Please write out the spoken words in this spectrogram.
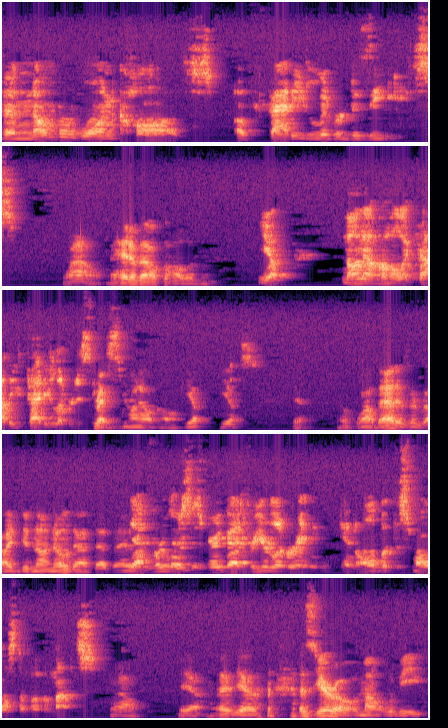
the number one cause of fatty liver disease. Wow. Ahead of alcoholism. Yep. Non-alcoholic fatty fatty liver disease. Right. Non-alcohol. Yep. Yes. Yeah. Oh, wow. That is. A, I did not know that. That, that is Yeah, really. fructose is very bad for your liver in, in all but the smallest of amounts. Wow. Yeah. Uh, yeah. A zero amount would be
